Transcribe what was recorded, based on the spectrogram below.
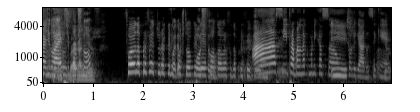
Esse de Laerte Braga postou? News. Foi o da prefeitura que ele Foi da- postou, que ele é postou. fotógrafo da prefeitura. Ah, sim, trabalha na comunicação. Isso. Tô ligada, sei quem é.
